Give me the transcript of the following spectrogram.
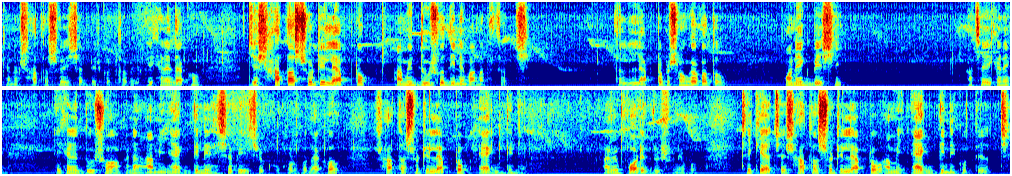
কেন? সাতাশশো হিসাব বের করতে হবে। এখানে দেখো যে সাতাশশোটি ল্যাপটপ আমি দুশো দিনে বানাতে চাচ্ছি। তাহলে ল্যাপটপের সংখ্যা কত? অনেক বেশি। আচ্ছা এখানে এখানে দুশো হবে না? আমি একদিনের হিসাবে হিসেব করব। দেখো, সাতাশশোটি ল্যাপটপ একদিনে। আমি পরের দুশো নেব। ঠিকই আছে, সাতাশশোটি ল্যাপটপ আমি একদিনে করতে যাচ্ছি।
